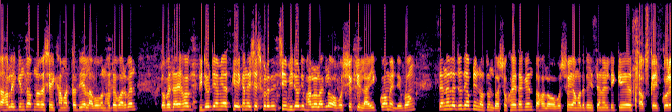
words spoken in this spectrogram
তাহলেই কিন্তু আপনারা সেই খামারটা দিয়ে লাভবান হতে পারবেন। তবে যাই হোক, ভিডিওটি আমি আজকে এখানে শেষ করে দিচ্ছি। ভিডিওটি ভালো লাগলে অবশ্যই একটি লাইক, কমেন্ট এবং চ্যানেলে যদি আপনি নতুন দর্শক হয়ে থাকেন, তাহলে অবশ্যই আমাদের এই চ্যানেলটিকে সাবস্ক্রাইব করে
